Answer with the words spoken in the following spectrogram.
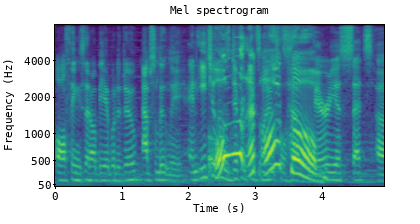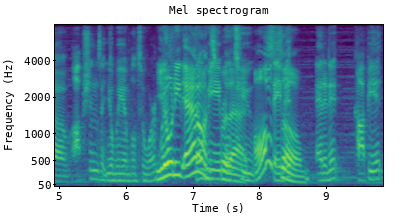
all things that I'll be able to do. Absolutely. And each of oh, those Oh, different that's components will have various sets of options that you'll be able to work You with. You don't need They'll add-ons be for able that. To Save it, Awesome. edit it, copy it,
